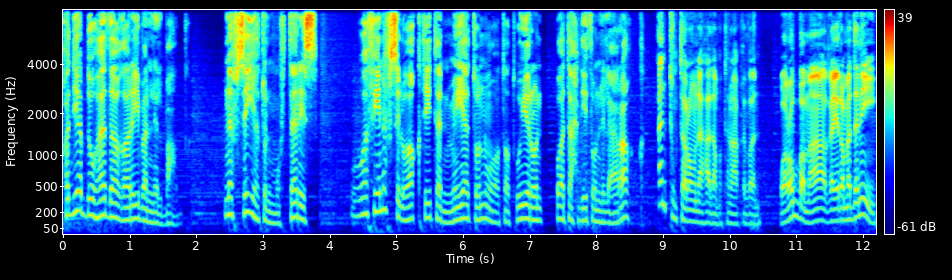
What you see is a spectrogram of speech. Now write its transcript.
قد يبدو هذا غريبا للبعض. نفسية المفترس وفي نفس الوقت تنمية وتطوير وتحديث للعراق. أنتم ترون هذا متناقضا وربما غير مدني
